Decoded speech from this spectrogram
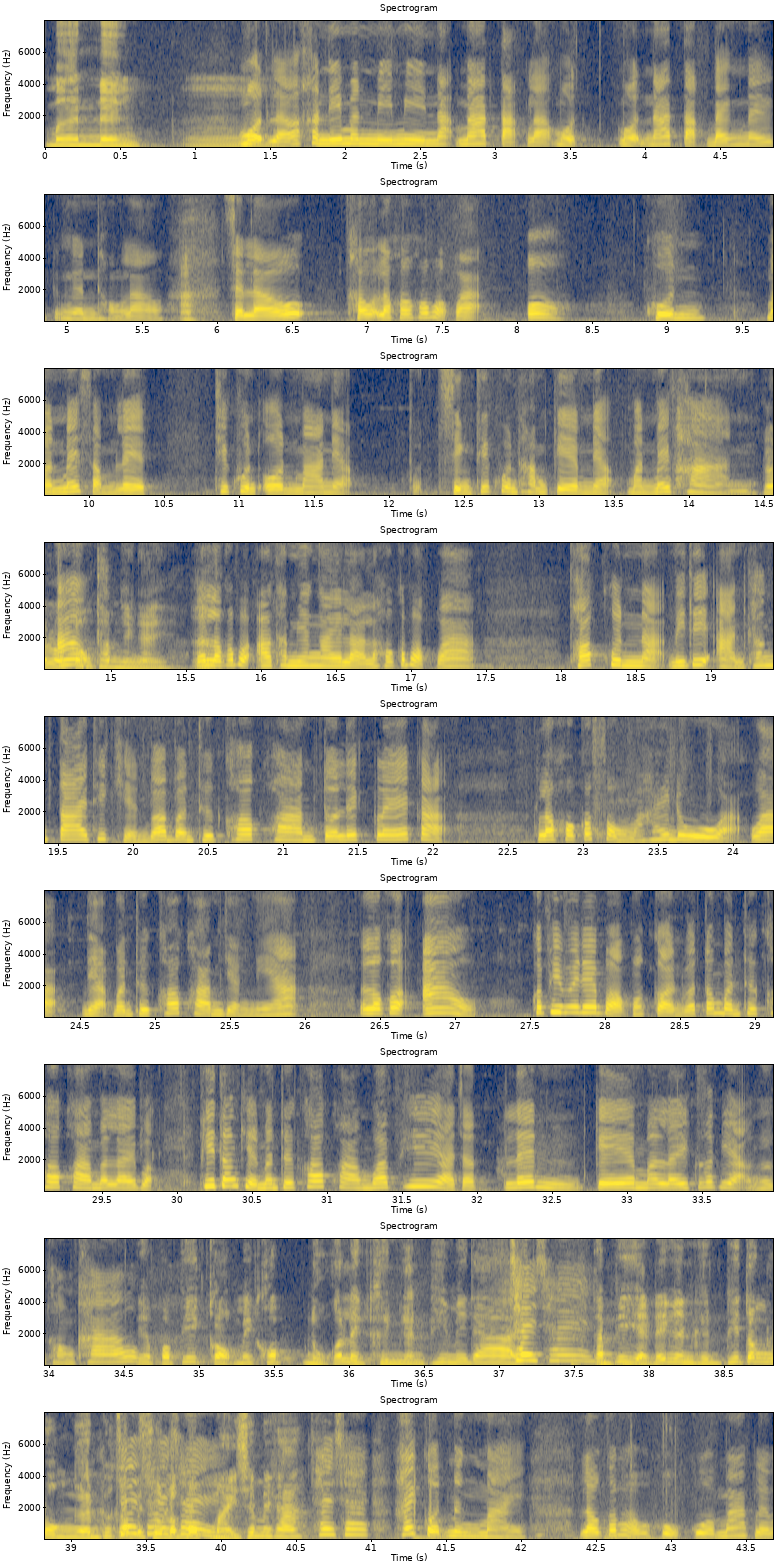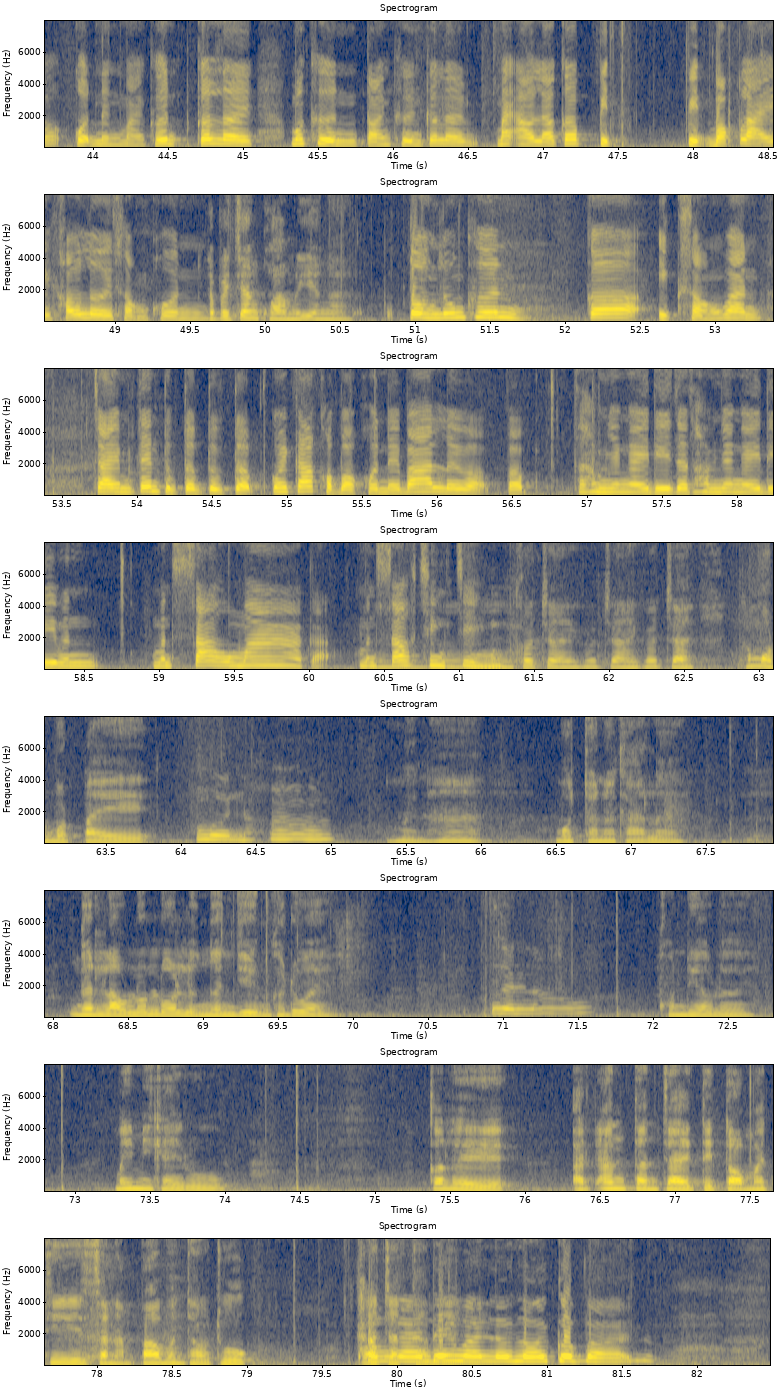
หมื่นหนึ่งอื หมดแล้วคันนี้มันมีมีหน้าหน้าตักแล้วหมดหมดหน้าตักแบงค์ในเงินของเรา อะ เสร็จแล้วเขาแล้วเขาก็บอกว่า โอ้ คุณมันไม่สำเร็จที่คุณโอนมาเนี่ยสิ่งที่คุณทำเกมเนี่ยมันไม่ผ่านแล้วเราอ้ต้องทำยังไง แล้วเราก็บอกเอาทำยังไงล่ะแล้วเขาก็บอกว่า เพราะคุณน่ะไม่ได้อ่านข้างใต้ที่เขียนว่าบันทึกข้อความตัวเล็กๆอะแล้วเขาก็ส่งมาให้ดูอะว่าเนี่ยบันทึกข้อความอย่างเนี้ยแล้วเราก็อ้าว ก็พี่ไม่ได้บอกมาก่อนว่าต้องบันทึกข้อความอะไรบอก พี่ต้องเขียนบันทึกข้อความว่าพี่อาจจะเล่นเกมอะไรสักอย่างหนึ่งของเขา เนี่ยพอพี่กรอกไม่ครบหนูก็เลยคืนเงินพี่ไม่ได้ใช่ใช่ถ้าพี่อยากได้เงินคืนพี่ต้องลงเงินเพื่อเข้าไปใช่สู่ใช่ระบบใช่ใหม่ใช่ไหมคะใช่ใช่ให้กดหนึ่งใหม่ เราก็แบบโอ้โหกลัวมากเลยว่ากดหนึ่งใหม่ขึ้นก็เลยเมื่อคืนตอนคืนก็เลยไม่เอาแล้วก็ปิดปิดบล็อกไลน์เขาเลยสองคนจะไปแจ้งความหรือยังไงตรงรุ่งขึ้นก็อีกสองวันใจมันเต้นตุบๆตุบๆไม่กล้าขอบอกคนในบ้านเลยว่าแบบ จะทำยังไงดีจะทำยังไงดีมันมันเศร้ามากอะ มันเศร้าจริงอืมเข้าใจเข้าใจเข้าใจ ทั้งหมดหมดไปๆหมื่นห้าหมื่นห้าหมดธนาคารเลย เงินเราล้วนๆหรือเงินยืมเขาด้วย เงินเราคนเดียวเลย ไม่มีใครรู้ ก็เลยอัดอั้นตันใจติดต่อมาที่สนามเป้าบรรเทาทุกข์ว่จะทำงานทำได้ยังวันละร้อยกว่าบาท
